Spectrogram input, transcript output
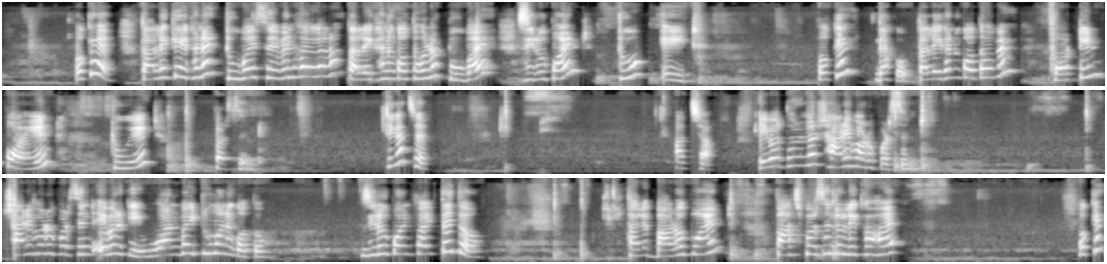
ওকে? তাহলে কি এখানে টু বাই সেভেন হয়ে গেল? তাহলে এখানে কত হলো? Two by zero point two eight okay? দেখো, তাহলে এখানে কত হবে? Fourteen point two eight percent ঠিক আছে? আচ্ছা এবার ধরো না সাড়ে বারো পার্সেন্ট সাড়ে বারো পার্সেন্ট এবার কি? ওয়ান বাই টু মানে কত? জিরো পয়েন্ট ফাইভ তাই তো? তাহলে বারো পয়েন্ট পাঁচ পার্সেন্টও লেখা হয়। ওকে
